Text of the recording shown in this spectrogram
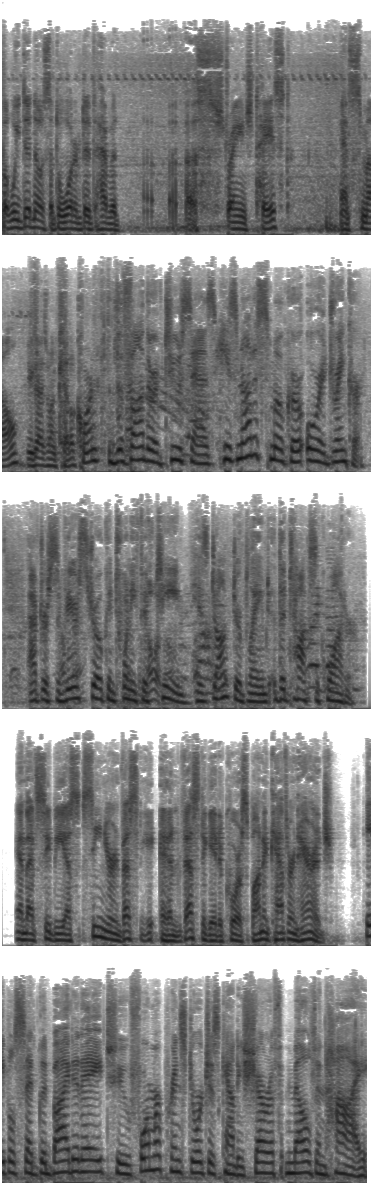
but we did notice that the water did have a, a, strange taste and smell. You guys want kettle corn? The father of two says he's not a smoker or a drinker. After severe stroke in 2015, his doctor blamed the toxic water. And that's CBS senior investiga- investigative correspondent Catherine Herridge. People said goodbye today to former Prince George's County Sheriff Melvin High.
